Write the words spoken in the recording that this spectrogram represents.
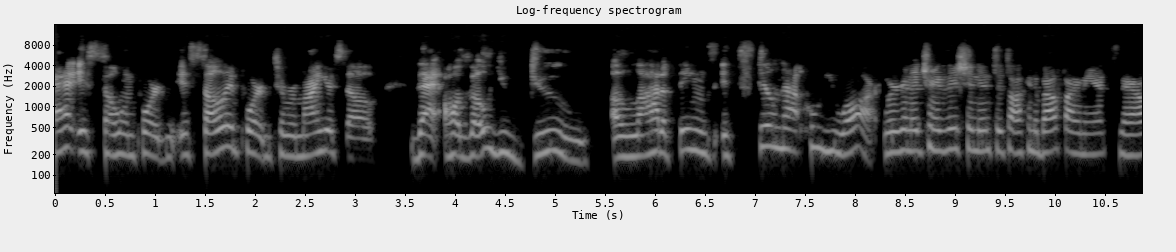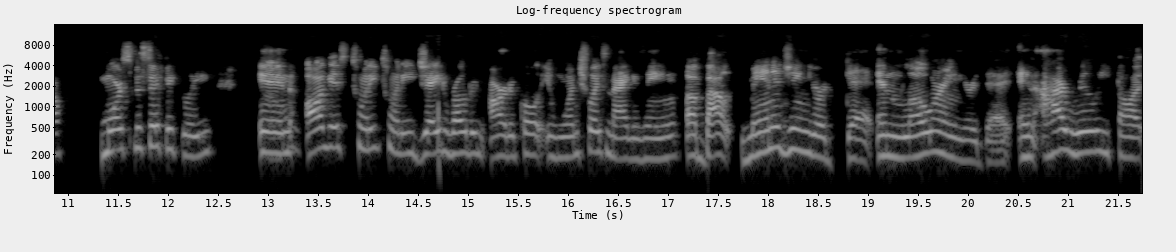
That is so important. It's so important to remind yourself that although you do a lot of things, it's still not who you are. We're going to transition into talking about finance now. More specifically, in August 2020, Jade wrote an article in One Choice magazine about managing your debt and lowering your debt. And I really thought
